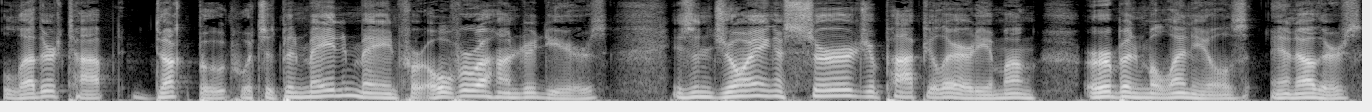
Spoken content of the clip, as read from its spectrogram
leather topped duck boot, which has been made in Maine for over a hundred years, is enjoying a surge of popularity among urban millennials and others,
